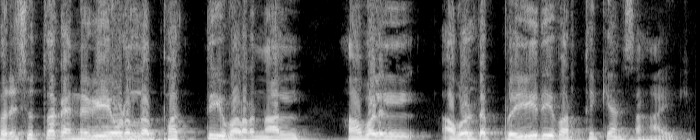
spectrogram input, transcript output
പരിശുദ്ധ കന്യകയോടുള്ള ഭക്തി വളർന്നാൽ അവളിൽ അവളുടെ പ്രീതി വർദ്ധിക്കാൻ സഹായിക്കും.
